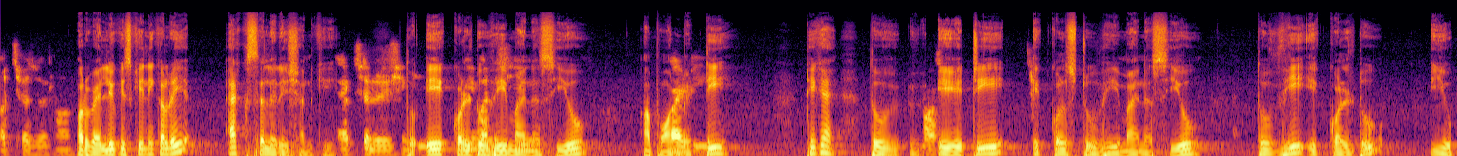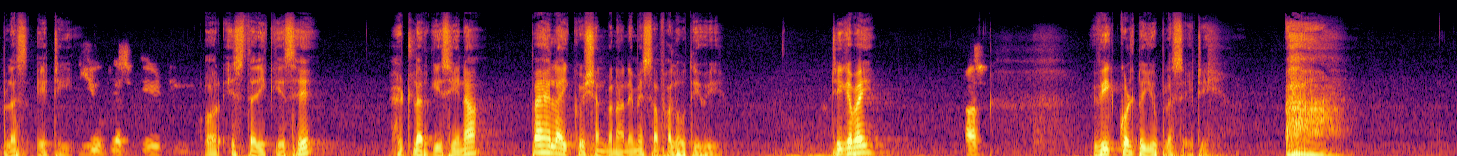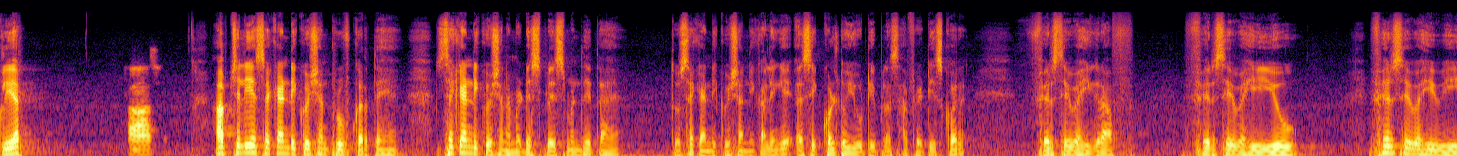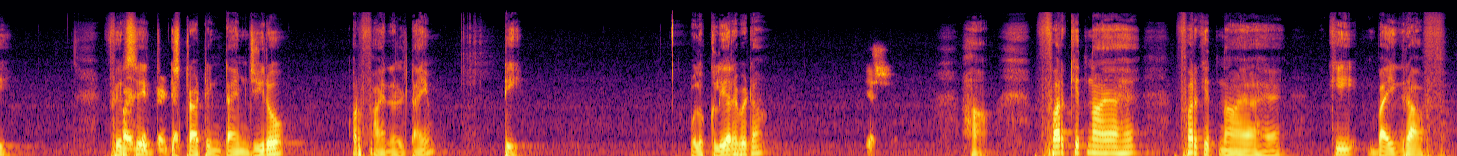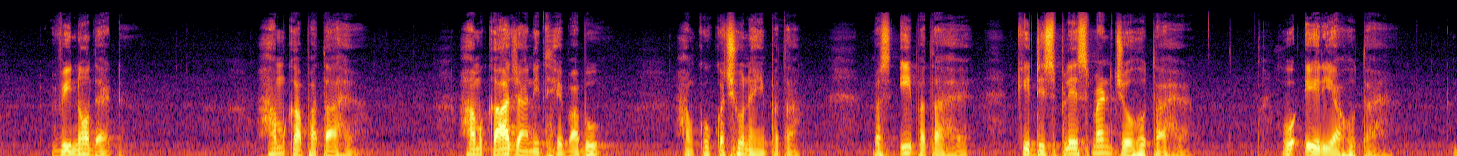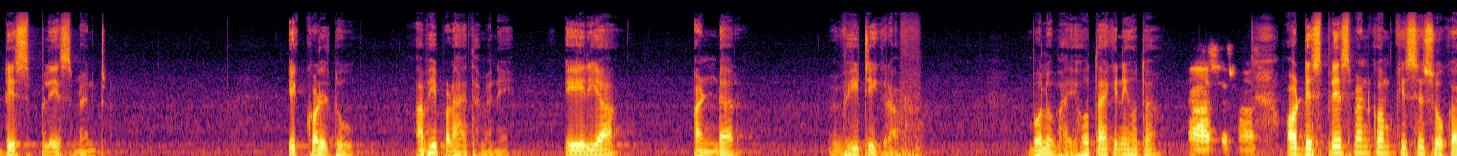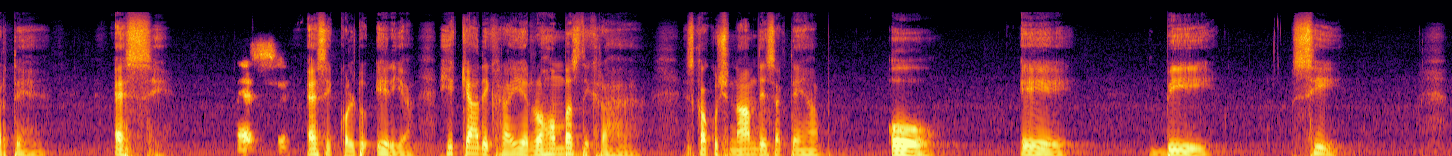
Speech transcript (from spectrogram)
अच्छा सर हाँ। और वैल्यू किसकी निकल रही है? एक्सेलरेशन की। एक्सेलरेशन तो A equal to V minus U upon में टी ठीक है? तो। A T equals to V minus U तो v equal to U plus A T U plus A T और इस तरीके से हिटलर की सेना पहला इक्वेशन बनाने में सफल होती हुई। ठीक है भाई? हाँ। V equal to U plus A T clear हाँ सर अब चलिए सेकंड इक्वेशन प्रूव करते हैं। सेकंड इक्वेशन हमें डिस्प्लेसमेंट देता है। तो सेकंड इक्वेशन निकालेंगे s equal to u t plus half a t square फिर से वही ग्राफ फिर से वही यू फिर से वही वी फिर से स्टार्टिंग टाइम ज़ीरो और फाइनल टाइम टी बोलो क्लियर है बेटा? यस सर हाँ। फ़र्क कितना आया है? फ़र्क इतना आया है कि by graph we know that हम का पता है। हम का जानी थे बाबू। हमको कछु नहीं पता। बस ई पता है कि डिस्प्लेसमेंट जो होता है वो एरिया होता है। डिस्प्लेसमेंट इक्वल टू अभी पढ़ाया था मैंने area under v t graph बोलो भाई होता है कि नहीं होता? हाँ सर हाँ। और डिस्प्लेसमेंट को हम किससे शो करते हैं? एस से। S s equal to area ये क्या दिख रहा है? ये रोहम्बस दिख रहा है। इसका कुछ नाम दे सकते हैं आप? ओ ए बी सी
